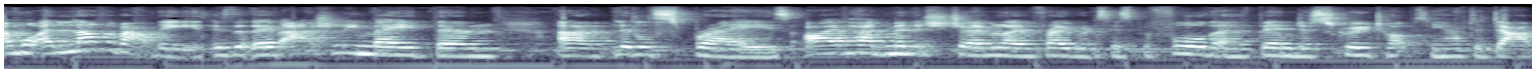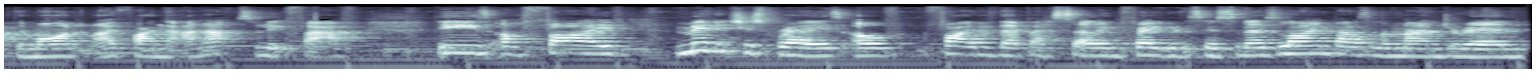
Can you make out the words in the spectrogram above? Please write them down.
and what I love about these is that they've actually made them um, little sprays. I've had miniature Jo Malone fragrances before that have been just screw tops and you have to dab them on, and I find that an absolute faff. These are five miniature sprays of five of their best-selling fragrances. So there's lime, basil and mandarin,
